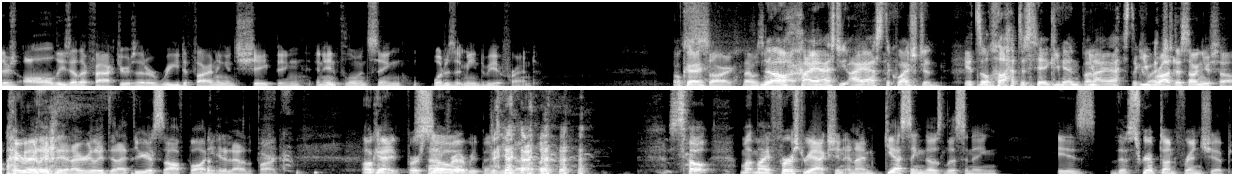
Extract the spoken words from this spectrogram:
there's all these other factors that are redefining and shaping and influencing what does it mean to be a friend. Okay. Sorry, that was No. I asked you. I asked the question. It's a lot to take you, in, but you- I asked the question. You question. brought this on yourself. I really did. I really did. I threw you a softball and you hit it out of the park. Okay, First so, time for everything. You know? so my, my first reaction, and I'm guessing those listening, is the script on friendship.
